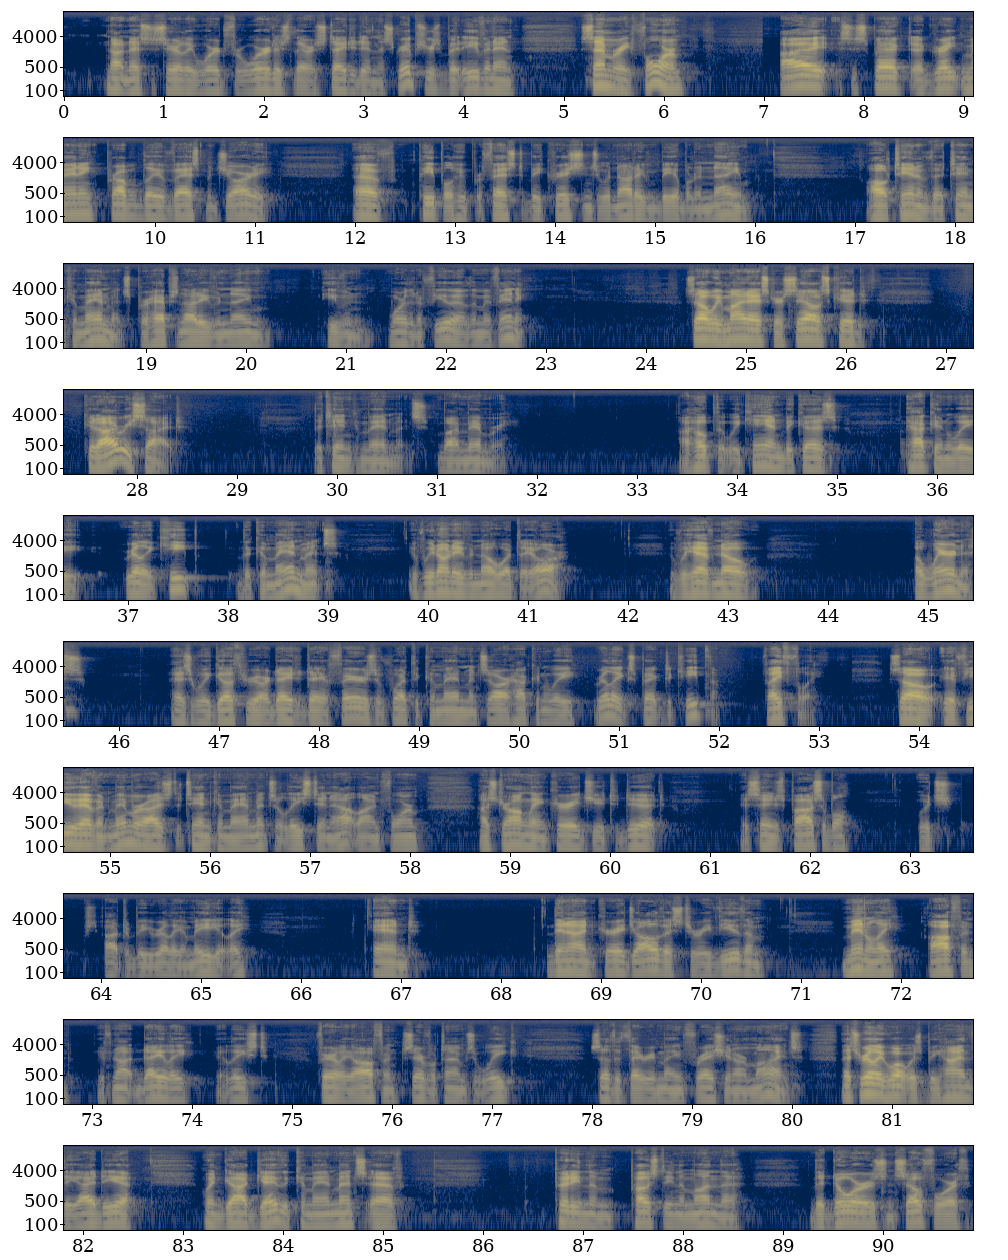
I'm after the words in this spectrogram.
not necessarily word for word as they are stated in the scriptures, but even in summary form, I suspect a great many, probably a vast majority, of people who profess to be Christians would not even be able to name all 10 of the 10 commandments, perhaps not even name even more than a few of them, if any. So we might ask ourselves could, could I recite the Ten Commandments by memory? I hope that we can because how can we really keep the commandments if we don't even know what they are? If we have no awareness as we go through our day to day affairs of what the commandments are, how can we really expect to keep them faithfully? So, if you haven't memorized the Ten Commandments, at least in outline form, I strongly encourage you to do it as soon as possible, which ought to be really immediately. And then I encourage all of us to review them mentally, often, if not daily, at least fairly often, several times a week, so that they remain fresh in our minds. That's really what was behind the idea when God gave the commandments of putting them, posting them on the, the doors and so forth,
